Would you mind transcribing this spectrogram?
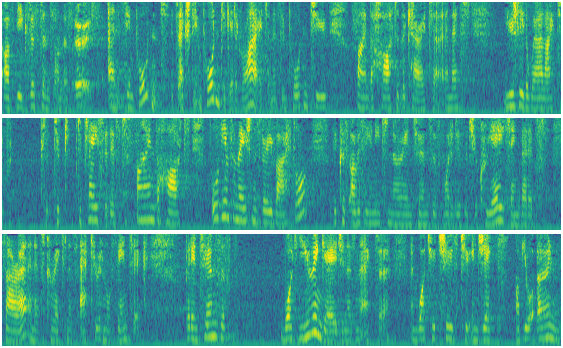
of the existence on this earth. And it's important. It's actually important to get it right. And it's important to find the heart of the character. And that's usually the way I like to, to, to place it is to find the heart. All the information is very vital because obviously you need to know in terms of what it is that you're creating that it's thorough and it's correct and it's accurate and authentic. But in terms of what you engage in as an actor and what you choose to inject of your own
